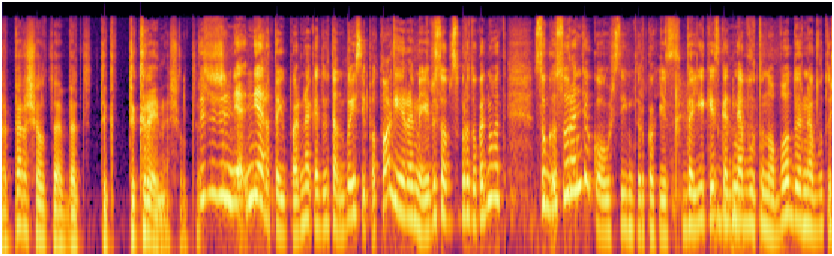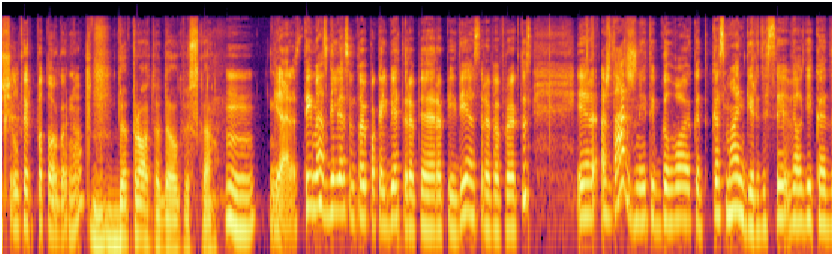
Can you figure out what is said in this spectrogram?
ar per šalta bet tik tikrai nešilta. Tai nė, nėra taip, ar ne, kad jau ten baisiai patogiai ramiai. Ir jūs supratau, kad, nu, vat, su, surandi ko užsiimti ir kokiais dalykais, kad nebūtų nuobodu ir nebūtų šilta ir patogu, ne? Be proto daug visko. Mm, geras. Tai mes galėsim toj pakalbėti ir apie, ir apie idėjas, ir apie projektus. Ir aš dar, žinai, taip galvoju, kad kas man girdisi, vėlgi, kad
